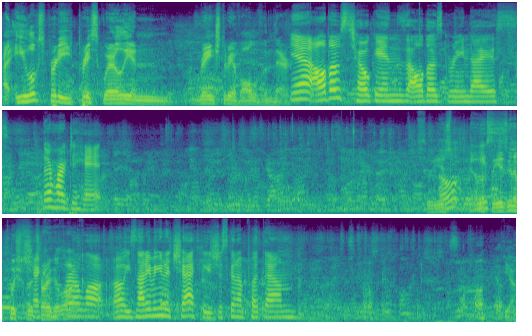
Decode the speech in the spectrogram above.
I, he looks pretty pretty squarely in range three of all of them there. yeah, all those tokens, all those green dice, they're hard to hit. So he is, Oh, he's, like he's gonna push for the target for lock. a lock. Oh, he's not even gonna check. He's just gonna put down. Yeah.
